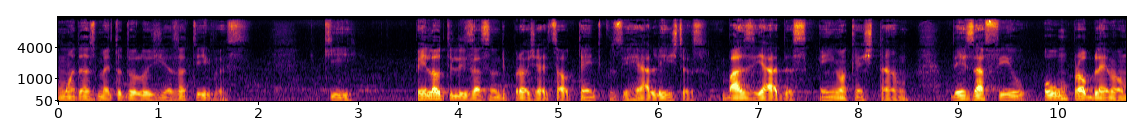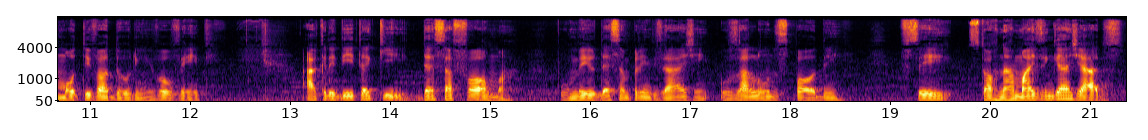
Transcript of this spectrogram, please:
uma das metodologias ativas, que, pela utilização de projetos autênticos e realistas baseadas em uma questão, desafio ou um problema motivador e envolvente, acredita que, dessa forma, por meio dessa aprendizagem, os alunos podem ser, se tornar mais engajados,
